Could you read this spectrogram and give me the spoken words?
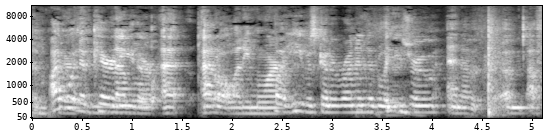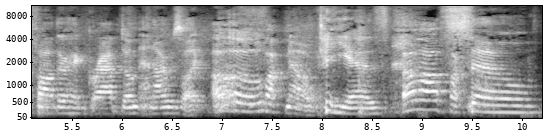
I wouldn't have cared either. at, at all anymore. but he was going to run into the ladies room and a, um, a father had grabbed him and i was like oh Uh-oh. fuck no yes. oh fuck no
